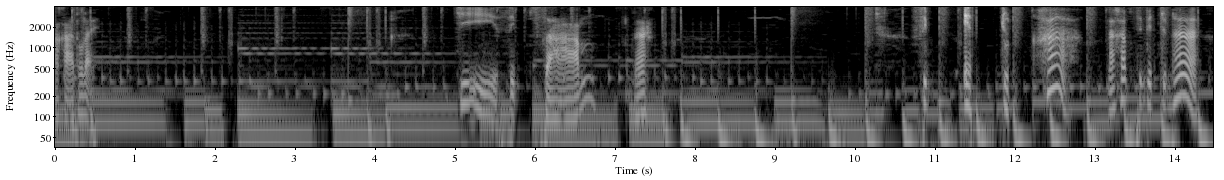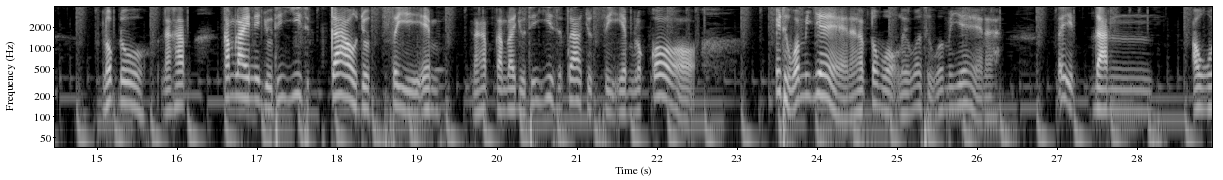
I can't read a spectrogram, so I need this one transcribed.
ราคาเท่าไหร่ 23 นะ 11.5 นะครับ 11.5 ลบดูนะครับกำไรเนี่ยอยู่ที่ 29.4M นะครับกำไรอยู่ที่ 29.4M แล้วก็ ไม่ถือว่าไม่แย่นะครับ ต้องบอกเลยว่าถือว่าไม่แย่นะไอ้ดันเอาเว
